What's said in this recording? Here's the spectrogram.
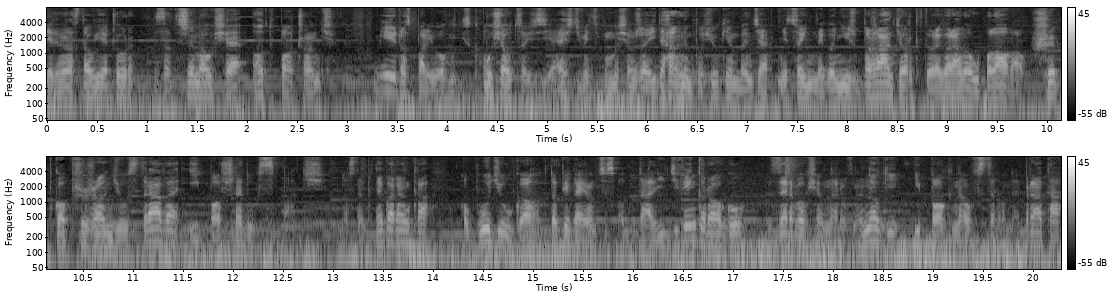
Kiedy nastał wieczór, zatrzymał się odpocząć i rozpalił ognisko. Musiał coś zjeść, więc pomyślał, że idealnym posiłkiem będzie nieco innego niż bażancior, którego rano upolował. Szybko przyrządził strawę i poszedł spać. Następnego ranka obudził go dobiegający z oddali dźwięk rogu, zerwał się na równe nogi i pognał w stronę brata,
